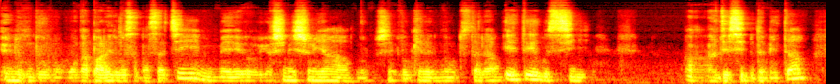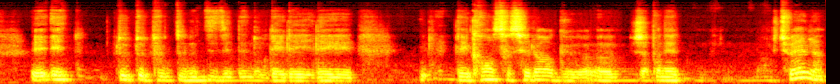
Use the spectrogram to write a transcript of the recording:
et, on a parlé de Osama Sati, mais euh, Yoshimi dont j'ai évoqué le nom tout à l'heure, était aussi un, un disciple de Mita. Et, et tout, tout, tout, donc les, les, les, grands sociologues euh, japonais actuels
